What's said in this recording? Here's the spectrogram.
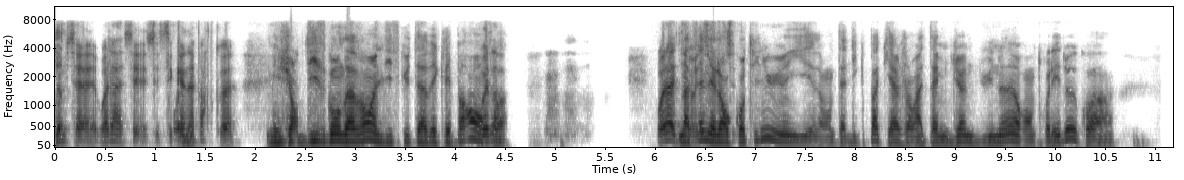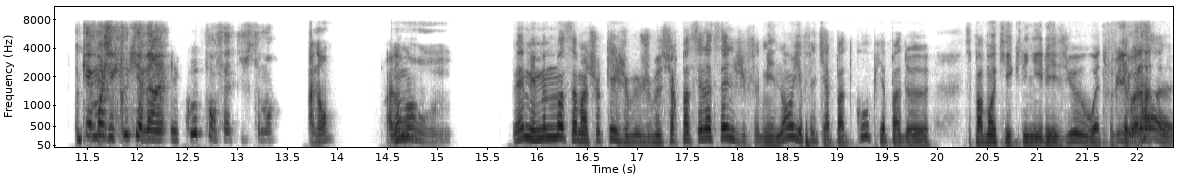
mais ça- voilà, c'est c'est c'est Ouais, qu'un mais- appart quoi. Mais genre 10 secondes avant, elle discutait avec les parents, Voilà. quoi. Voilà. La scène, elle en continue. hein. Il- On t'indique pas qu'il y a genre un time jump d'une heure entre les deux, quoi. Ok, moi j'ai cru qu'il y avait un- une coupe en fait justement. Ah non? Ah Non, non. euh, Ouais, mais même moi, ça m'a choqué. Je, je me suis repassé la scène. J'ai fait, mais non, il y a fait n'y a pas de coupe, il y a pas de. C'est pas moi qui ai cligné les yeux ou un truc Oui, comme voilà. ça. euh,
